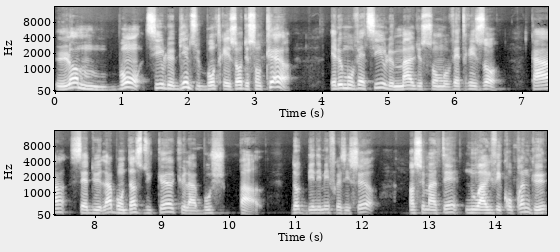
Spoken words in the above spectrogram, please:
l'homme bon tire le bien du bon trésor de son cœur, et le mauvais tire le mal de son mauvais trésor, car c'est de l'abondance du cœur que la bouche parle. Donc, bien-aimés frères et sœurs, en ce matin, nous arrivons à comprendre que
